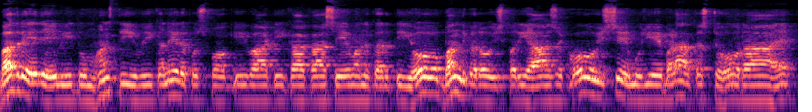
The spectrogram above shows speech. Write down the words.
भद्रे देवी, तुम हंसती हुई कनेर पुष्पों की वाटिका का सेवन करती हो। बंद करो इस परिहास को, इससे मुझे बड़ा कष्ट हो रहा है।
